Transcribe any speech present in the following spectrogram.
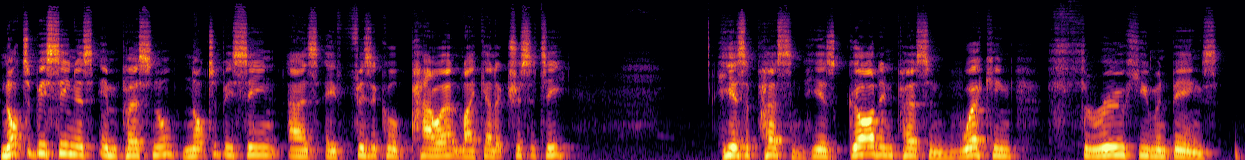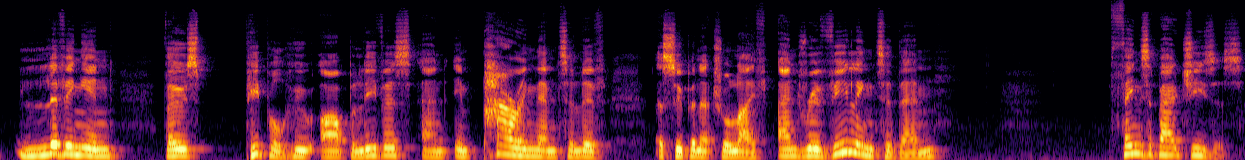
Not to be seen as impersonal, not to be seen as a physical power like electricity. He is a person. He is God in person, working through human beings, living in those people who are believers and empowering them to live a supernatural life and revealing to them things about Jesus,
